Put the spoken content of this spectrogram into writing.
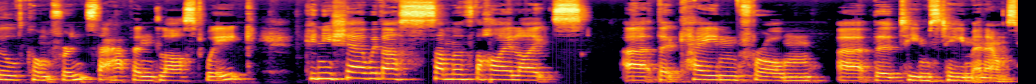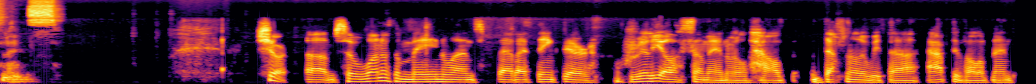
Build conference that happened last week. Can you share with us some of the highlights uh, that came from uh, the Teams team announcements? Sure. Um, so one of the main ones that I think they're really awesome and will help definitely with uh, app development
